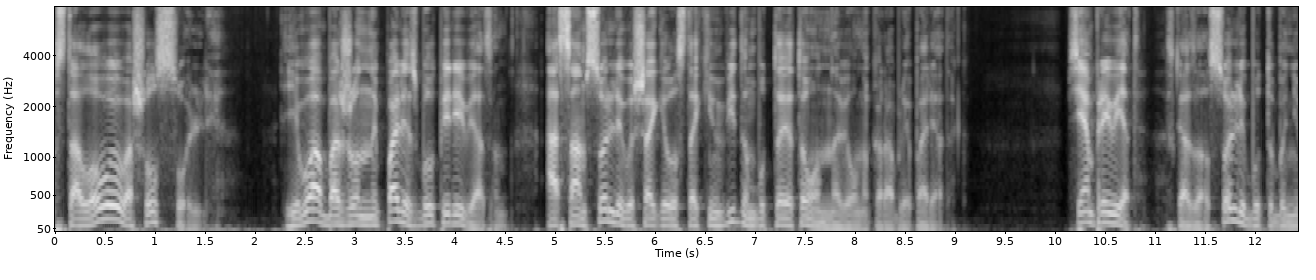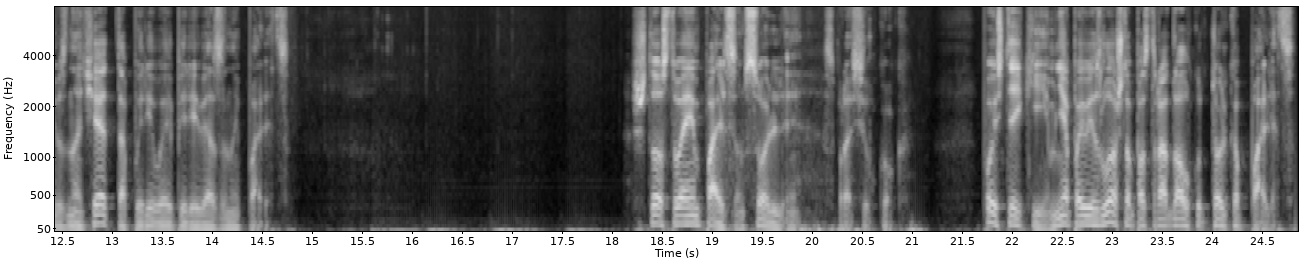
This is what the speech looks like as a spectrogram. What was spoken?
В столовую вошел Солли. Его обожженный палец был перевязан, а сам Солли вышагивал с таким видом, будто это он навел на корабле порядок. «Всем привет!» — сказал Солли, будто бы невзначай оттопыривая перевязанный палец. «Что с твоим пальцем, Солли?» — спросил Кок. «Пустяки. Мне повезло, что пострадал только палец.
